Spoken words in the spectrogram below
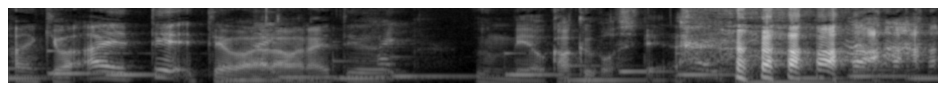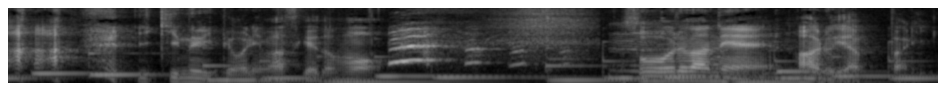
反響はあえて手を洗わないというはい。運命を覚悟して 生き抜いておりますけども。うん。それはねあるやっぱり。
